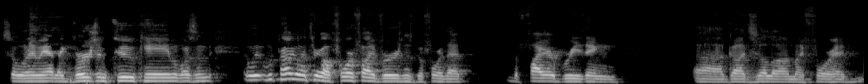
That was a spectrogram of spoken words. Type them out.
So when we had like version two came, it wasn't we, probably went through about four or five versions before that. The fire breathing uh, Godzilla on my forehead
